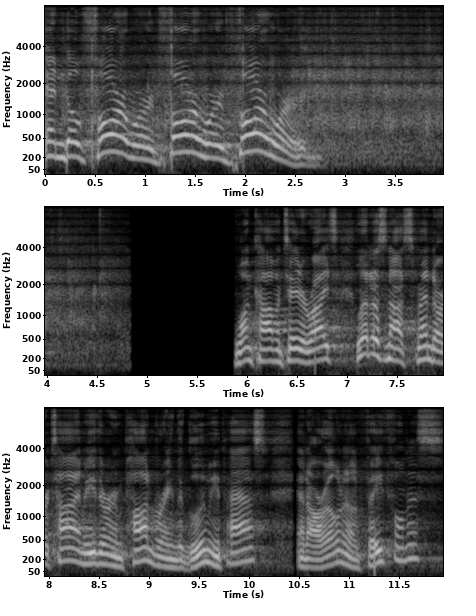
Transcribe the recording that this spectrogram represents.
and go forward, forward, forward. One commentator writes Let us not spend our time either in pondering the gloomy past and our own unfaithfulness,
